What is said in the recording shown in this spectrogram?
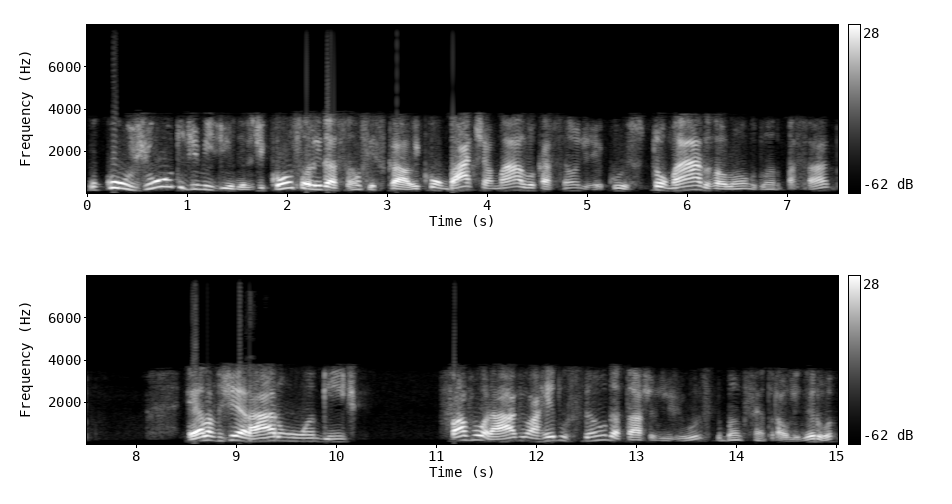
O conjunto de medidas de consolidação fiscal e combate à má alocação de recursos tomadas ao longo do ano passado, elas geraram um ambiente favorável à redução da taxa de juros que o Banco Central liderou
